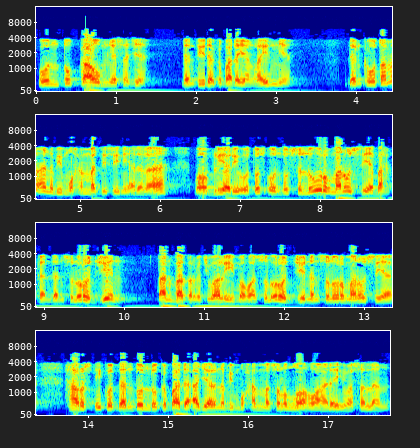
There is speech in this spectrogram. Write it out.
Untuk kaumnya saja dan tidak kepada yang lainnya. Dan keutamaan Nabi Muhammad di sini adalah bahwa beliau diutus untuk seluruh manusia bahkan dan seluruh jin tanpa terkecuali bahwa seluruh jin dan seluruh manusia harus ikut dan tunduk kepada ajaran Nabi Muhammad sallallahu alaihi wasallam,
